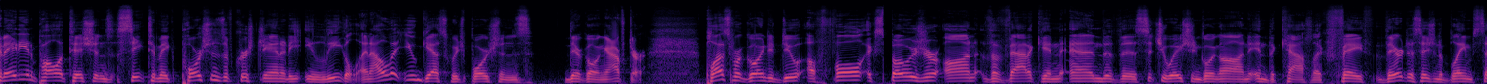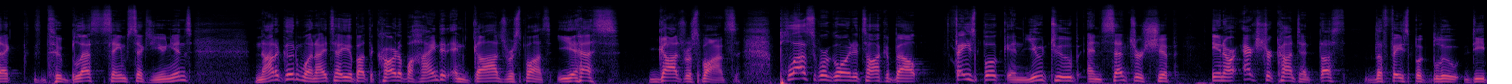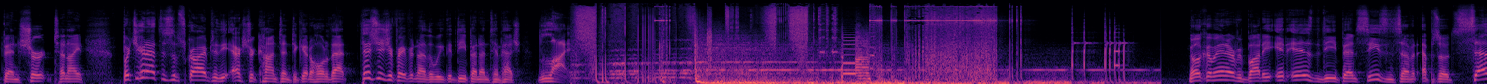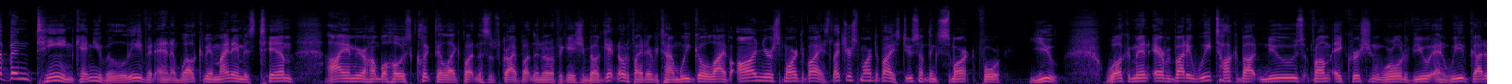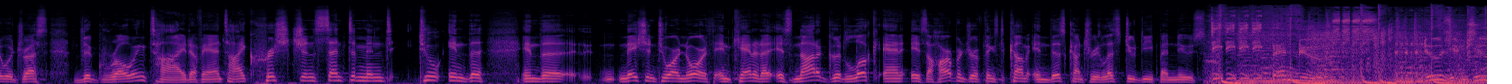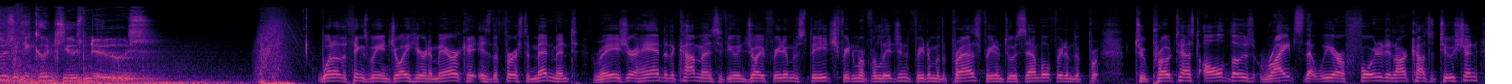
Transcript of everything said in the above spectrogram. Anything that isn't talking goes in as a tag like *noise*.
Canadian politicians seek to make portions of Christianity illegal, and I'll let you guess which portions they're going after. Plus, we're going to do a full exposure on the Vatican and the situation going on in the Catholic faith. Their decision to blame sec- to bless same-sex unions, not a good one. I tell you about the cardinal behind it and God's response. Yes, God's response. Plus, we're going to talk about Facebook and YouTube and censorship in our extra content, thus the Facebook Blue Deep End shirt tonight. But you're going to have to subscribe to the extra content to get a hold of that. This is your favorite night of the week, the Deep End on Tim Hatch, live. Welcome in, everybody. It is the Deep End Season 7, Episode 17. Can you believe it? And welcome in. My name is Tim. I am your humble host. Click the like button, the subscribe button, the notification bell. Get notified every time we go live on your smart device. Let your smart device do something smart for you. Welcome in, everybody. We talk about news from a Christian worldview, and we've got to address the growing tide of anti Christian sentiment to in the in the nation to our north in Canada it's not a good look and it's a harbinger of things to come in this country. Let's do deep end news. Deep, deep, deep end news. The news you choose if you could choose news. One of the things we enjoy here in America is the First Amendment. Raise your hand in the comments if you enjoy freedom of speech, freedom of religion, freedom of the press, freedom to assemble, freedom to, pro- to protest, all those rights that we are afforded in our Constitution.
